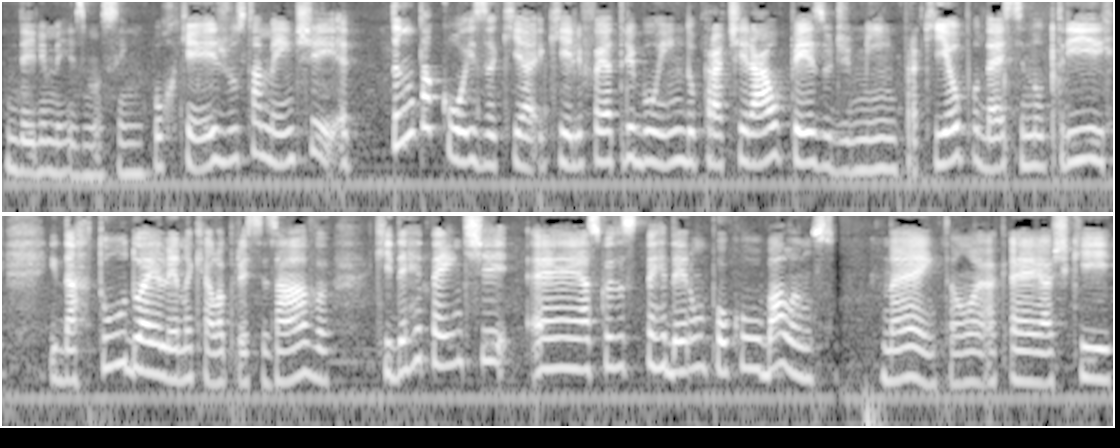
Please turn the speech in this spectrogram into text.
dele mesmo, assim, porque justamente é tanta coisa que, que ele foi atribuindo para tirar o peso de mim, para que eu pudesse nutrir e dar tudo à Helena que ela precisava, que de repente é, as coisas perderam um pouco o balanço, né? Então, é, é, acho que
